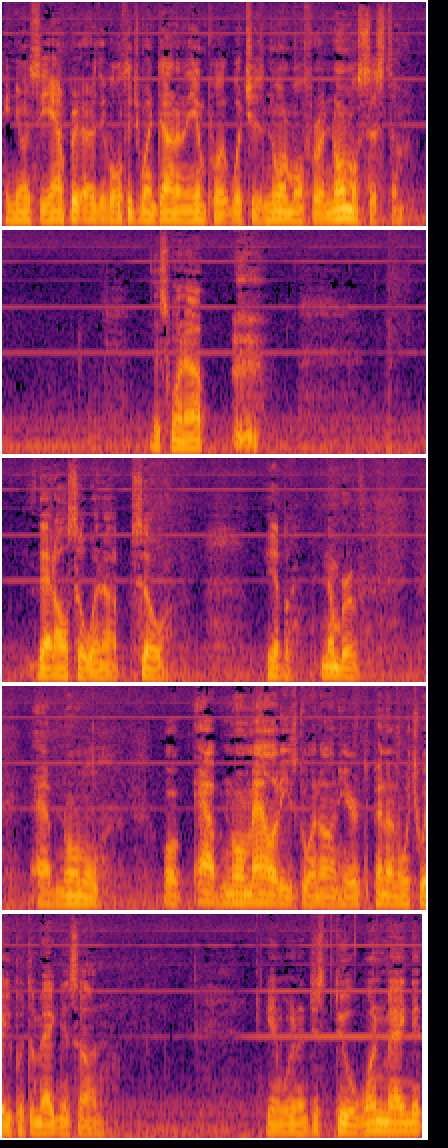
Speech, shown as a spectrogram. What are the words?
You notice the or the voltage went down on the input, which is normal for a normal system. This went up. that also went up. So we have a number of abnormal or abnormalities going on here, depending on which way you put the magnets on. Again, we're going to just do a one magnet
